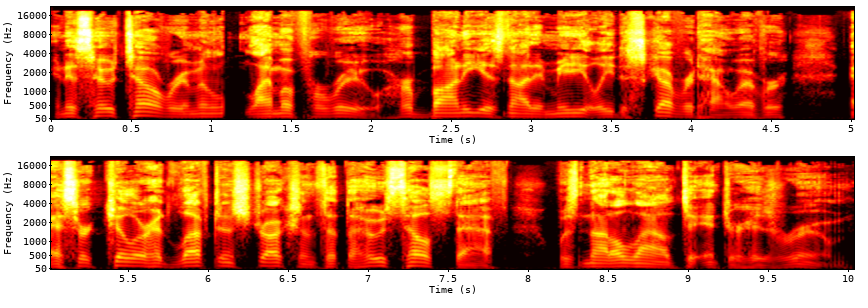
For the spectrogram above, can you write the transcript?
in his hotel room in Lima, Peru. Her body is not immediately discovered, however, as her killer had left instructions that the hotel staff was not allowed to enter his room.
